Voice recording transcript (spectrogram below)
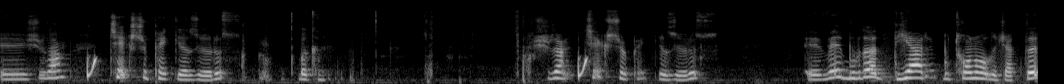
Ee, şuradan texture pack yazıyoruz. Bakın. Şuradan texture pack yazıyoruz e, ve burada diğer buton olacaktır.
